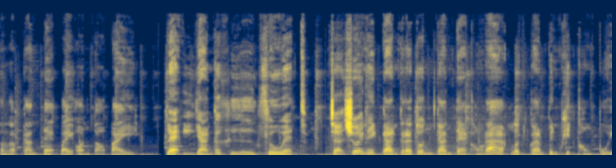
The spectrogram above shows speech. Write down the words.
สำหรับการแตกใบอ่อนต่อไป และอีกอย่างก็คือ Fluid จะช่วยในการกระตุ้นการแตกของราก ลดความเป็นพิษของปุ๋ย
